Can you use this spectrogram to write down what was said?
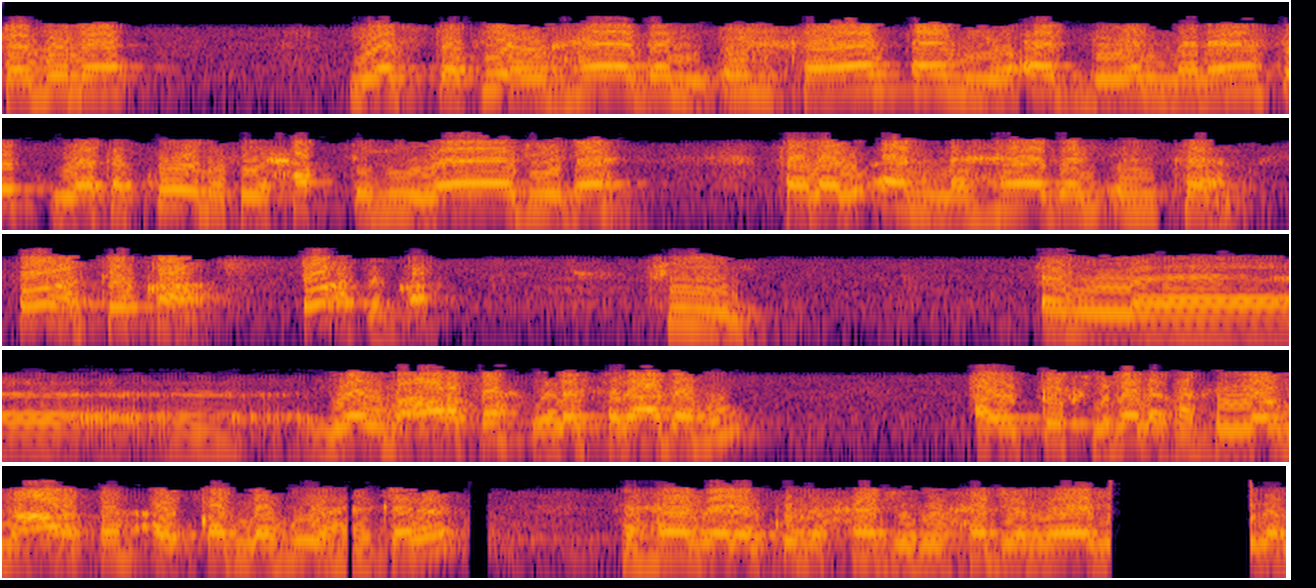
فهنا يستطيع هذا الإنسان أن يؤدي المناسك وتكون في حقه واجبة. فلو أن هذا الإنسان أعتق أعتق في يوم عرفة وليس بعده أو الطفل بلغ في يوم عرفة أو قبله وهكذا فهذا يكون حاجة حجا واجبا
